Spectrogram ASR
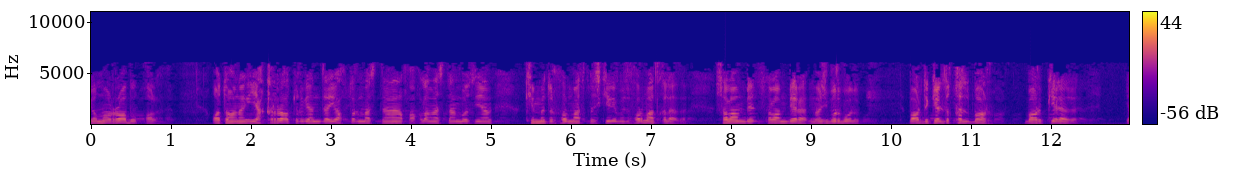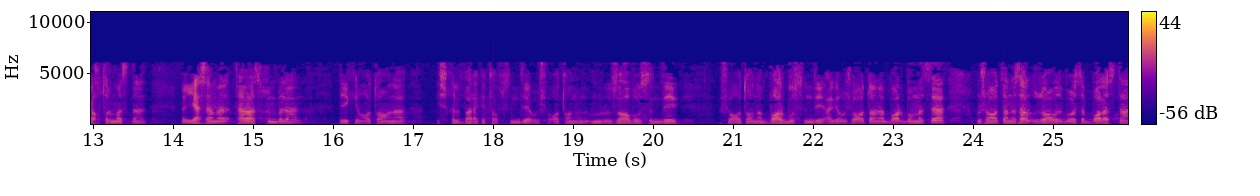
yomonroq bo'lib qoladi. Ota onaga yaqinroq turganda yoqtirmasdan xohlamasdan bo'lsa ham kimnidir hurmat qilish kerak bo'lsa hurmat qiladi. Salom salom beradi majbur bo'lib. Bordi keldi qil bor borib keladi. Yoqtirmasdan yasama tabassum bilan. Lekin ota ona ish qilib baraka topsin deb o'sha ota onani umri uzoq bo'lsin deb o'sha ota ona bor bo'lsin de. Agar o'sha ota ona bor bo'lmasa o'sha ota ona sal uzoq bo'lsa bolasidan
